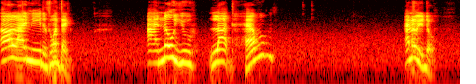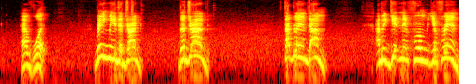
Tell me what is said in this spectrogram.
all I need is one thing. I know you lot have them. I know you do. Have what? Bring me the drug. The drug. Stop playing dumb. I've been getting it from your friend.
